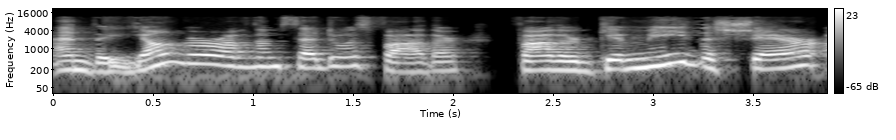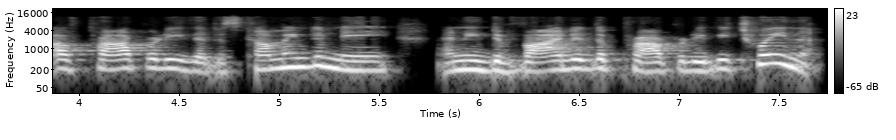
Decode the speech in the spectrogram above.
and the younger of them said to his father, Father, give me the share of property that is coming to me. And he divided the property between them.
